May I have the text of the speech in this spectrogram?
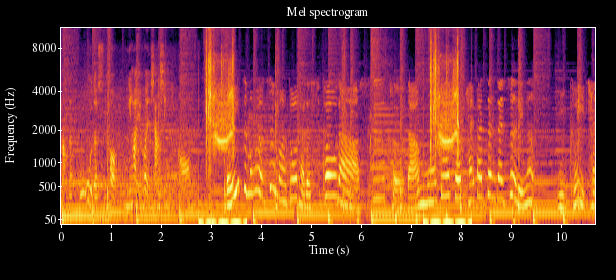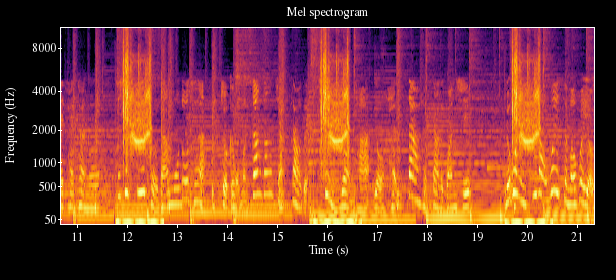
行的服务的时候，银行也会很相信你哦。哎，怎么会有这么多台的 Skoda 斯柯达摩托车排排站在这里呢？你可以猜猜看哦。这些斯柯达摩托车啊，就跟我们刚刚讲到的信用卡有很大很大的关系。如果你知道为什么会有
